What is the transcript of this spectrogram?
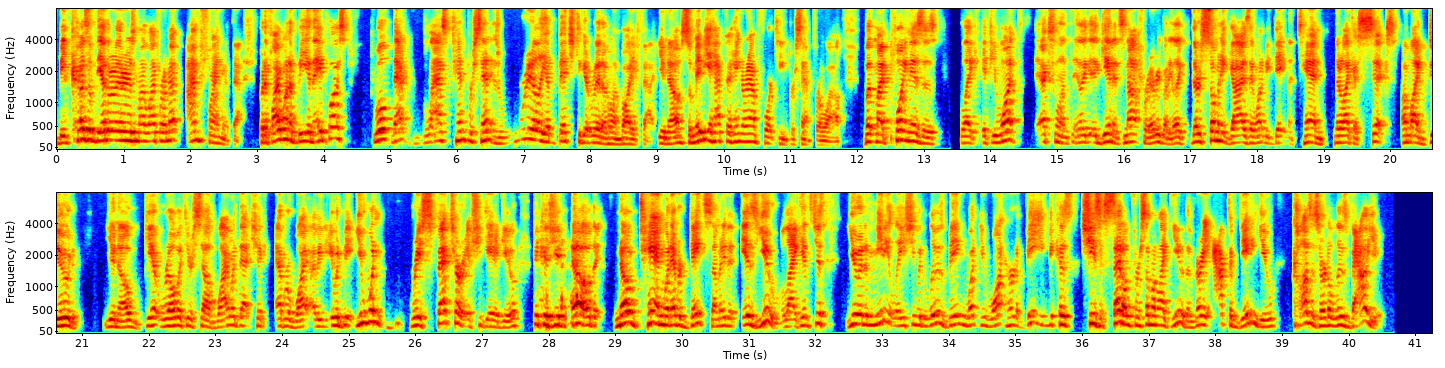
because of the other areas of my life where I'm at, I'm fine with that. But if I want to be an A plus, well, that last 10% is really a bitch to get rid of on body fat, you know? So maybe you have to hang around 14% for a while. But my point is, is like if you want excellent like again it's not for everybody like there's so many guys they want to be dating a 10 they're like a 6 i'm like dude you know get real with yourself why would that chick ever why i mean it would be you wouldn't respect her if she dated you because you know that no 10 would ever date somebody that is you like it's just you would immediately she would lose being what you want her to be because she's settled for someone like you the very act of dating you causes her to lose value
